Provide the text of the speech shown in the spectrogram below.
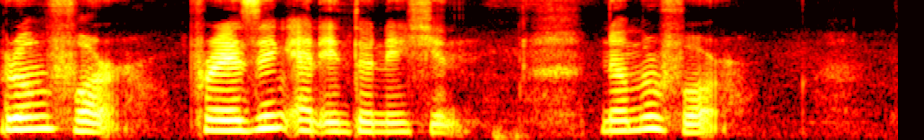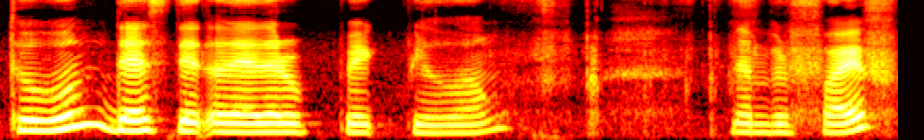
Room 4 Phrasing and intonation. Number 4 To whom does that leather bag belong? Number 5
